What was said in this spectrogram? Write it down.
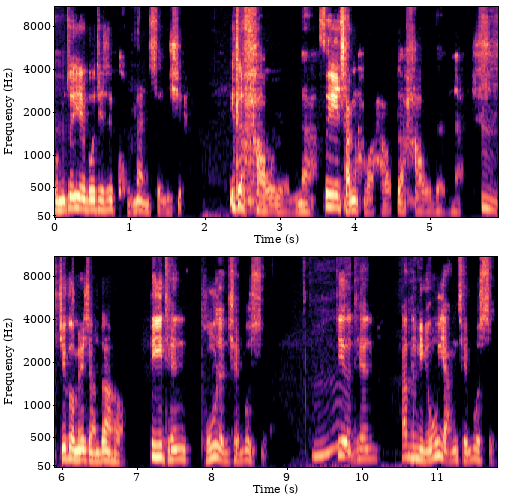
我们这耶伯记是苦难神学，一个好人呐，非常好好的好人呐。嗯。结果没想到哈，第一天仆人全部死了，嗯。第二天他的牛羊全部死了，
